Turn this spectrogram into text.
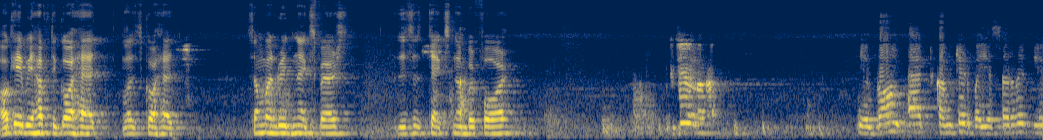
Okay, we have to go ahead. Let's go ahead. Someone read next verse. This is text number four. A wrong act committed by a servant lives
